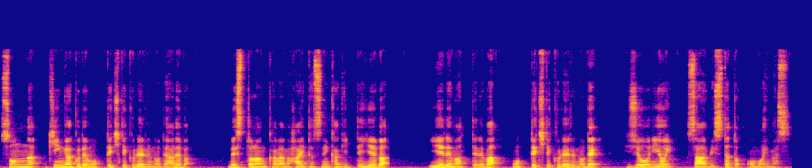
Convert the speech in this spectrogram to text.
そんな金額で持ってきてくれるのであればレストランからの配達に限って言えば家で待ってれば持ってきてくれるので非常に良いサービスだと思います。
